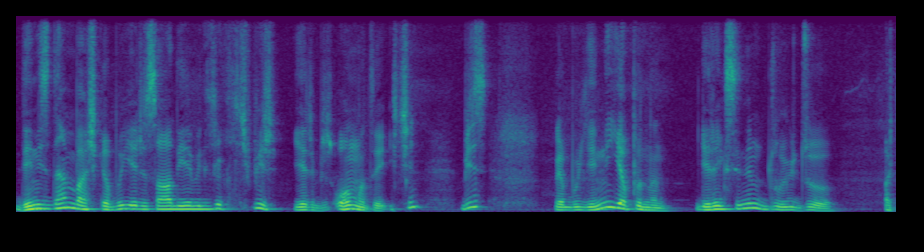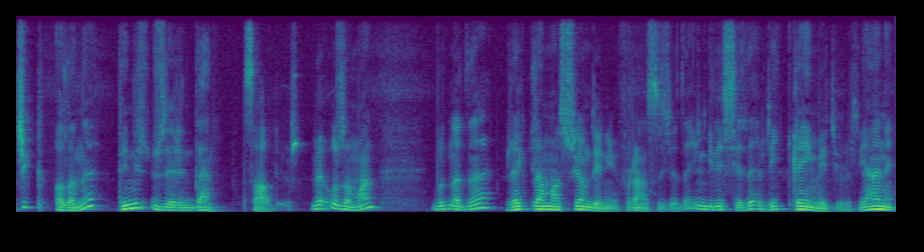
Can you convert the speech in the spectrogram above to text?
denizden başka bu yeri sağlayabilecek hiçbir yerimiz olmadığı için biz ve bu yeni yapının gereksinim duyduğu açık alanı deniz üzerinden sağlıyoruz. Ve o zaman bunun adına reklamasyon deniyor Fransızca'da. İngilizce'de reclaim ediyoruz. Yani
